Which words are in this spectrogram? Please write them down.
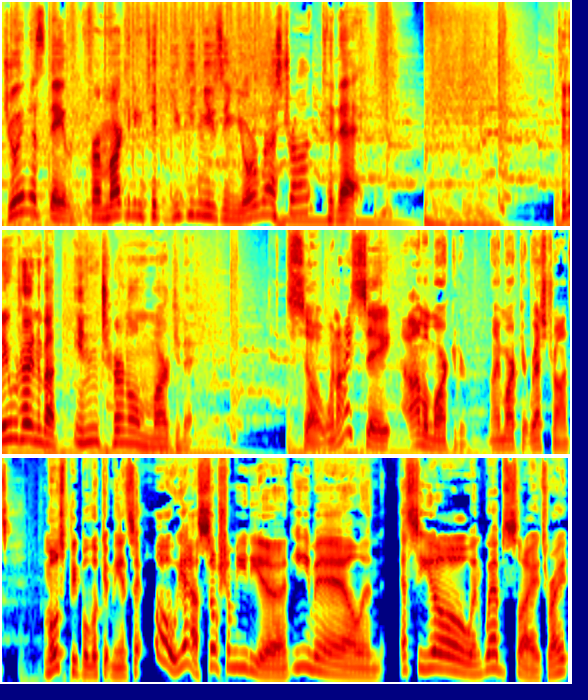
Join us daily for a marketing tip you can use in your restaurant today. Today, we're talking about internal marketing. So when I say I'm a marketer, I market restaurants, most people look at me and say, oh, yeah, social media and email and SEO and websites, right?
